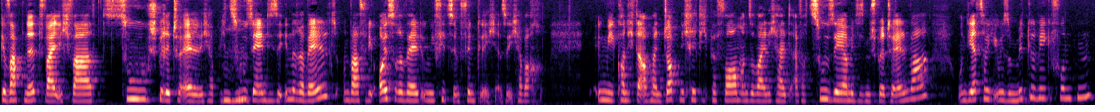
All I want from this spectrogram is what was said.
gewappnet, weil ich war zu spirituell. Ich habe mich mhm. zu sehr in diese innere Welt und war für die äußere Welt irgendwie viel zu empfindlich. Also ich habe auch, irgendwie konnte ich da auch meinen Job nicht richtig performen und so, weil ich halt einfach zu sehr mit diesem Spirituellen war. Und jetzt habe ich irgendwie so einen Mittelweg gefunden.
